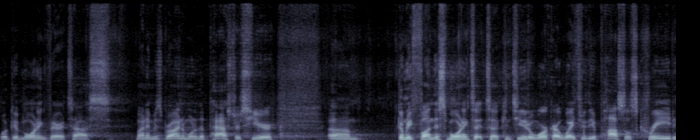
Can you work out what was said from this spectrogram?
Well, good morning, Veritas. My name is Brian. I'm one of the pastors here. Um, going to be fun this morning to, to continue to work our way through the Apostles' Creed.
